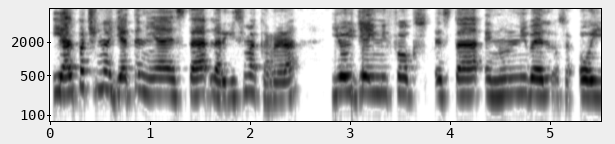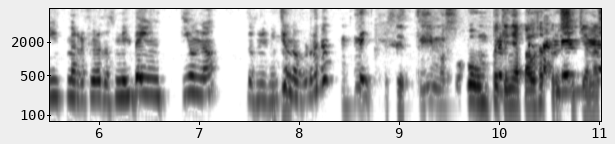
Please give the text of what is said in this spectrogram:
y Al Pacino ya tenía esta larguísima carrera, y hoy Jamie Foxx está en un nivel, o sea, hoy me refiero a 2021, 2021, ¿verdad? Sí. Hubo una pequeña pausa, pero sí, ya nos,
